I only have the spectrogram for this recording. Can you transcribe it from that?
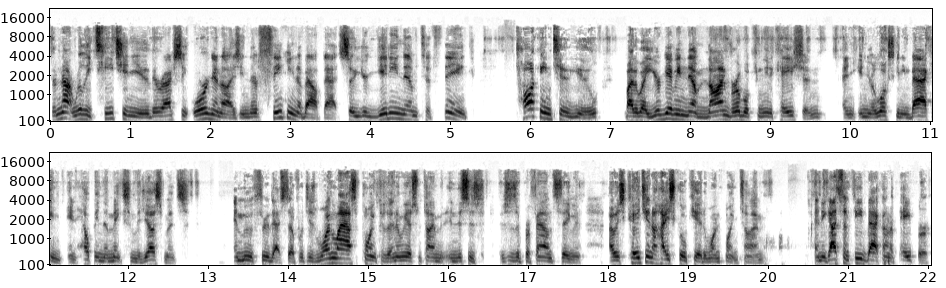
they're not really teaching you, they're actually organizing, they're thinking about that. So you're getting them to think, talking to you by the way, you're giving them nonverbal communication and in your looks getting back and, and helping them make some adjustments and move through that stuff, which is one last point, because I know we have some time, and this is this is a profound statement. I was coaching a high school kid at one point in time, and he got some feedback on a paper,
